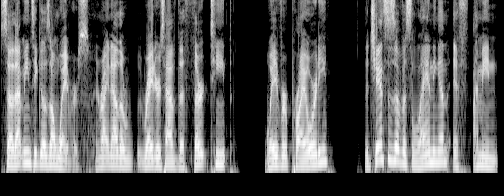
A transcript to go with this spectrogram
So that means he goes on waivers. And right now, the Raiders have the 13th waiver priority. The chances of us landing him, if, I mean,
